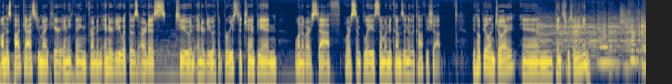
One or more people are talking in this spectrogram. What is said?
On this podcast, you might hear anything from an interview with those artists to an interview with a barista champion, one of our staff, or simply someone who comes into the coffee shop. We hope you'll enjoy, and thanks for tuning in.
